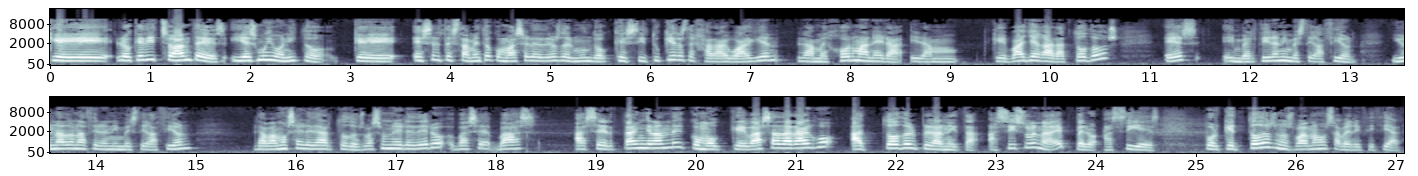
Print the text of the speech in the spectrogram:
que lo que he dicho antes, y es muy bonito, que es el testamento con más herederos del mundo, que si tú quieres dejar algo a alguien, la mejor manera y la que va a llegar a todos es invertir en investigación. Y una donación en investigación la vamos a heredar todos. Vas a un heredero, vas a, vas a ser tan grande como que vas a dar algo a todo el planeta. Así suena, ¿eh? Pero así es. Porque todos nos vamos a beneficiar.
